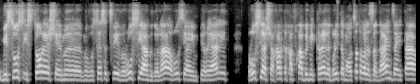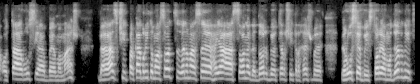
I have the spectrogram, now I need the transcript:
ביסוס היסטוריה שמבוססת סביב רוסיה הגדולה, רוסיה האימפריאלית, רוסיה שאחר כך הפכה במקרה לברית המועצות, אבל אז עדיין זו הייתה אותה רוסיה ממש, ואז כשהתפרקה ברית המועצות, זה למעשה היה האסון הגדול ביותר שהתרחש ברוסיה בהיסטוריה המודרנית,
